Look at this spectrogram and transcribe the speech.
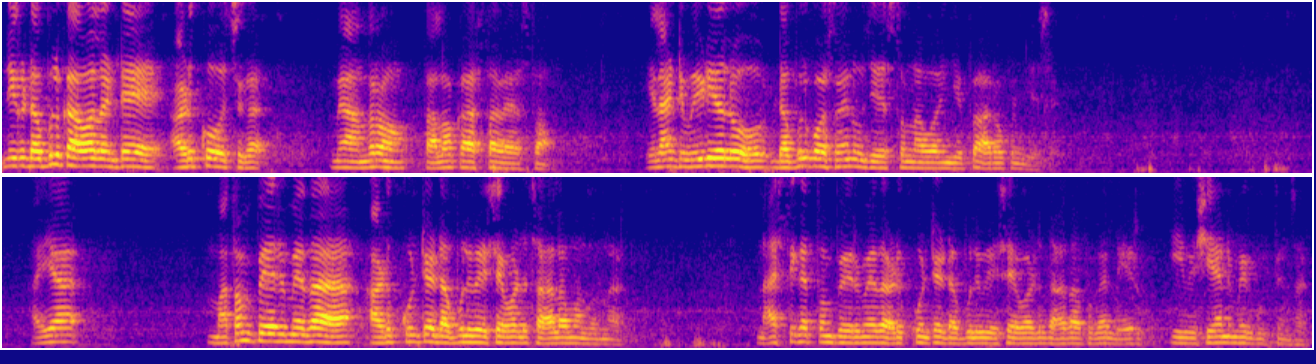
నీకు డబ్బులు కావాలంటే అడుక్కోవచ్చుగా. మేమందరం తలో కాస్త వేస్తాం. ఇలాంటి వీడియోలు డబ్బుల కోసమే నువ్వు చేస్తున్నావు అని చెప్పి ఆరోపణ చేశాడు. అయ్యా మతం పేరు మీద అడుక్కుంటే డబ్బులు వేసేవాళ్ళు చాలామంది ఉన్నారు. నాస్తికత్వం పేరు మీద అడుక్కుంటే డబ్బులు వేసేవాళ్ళు దాదాపుగా లేరు. ఈ విషయాన్ని మీరు గుర్తించాలి.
